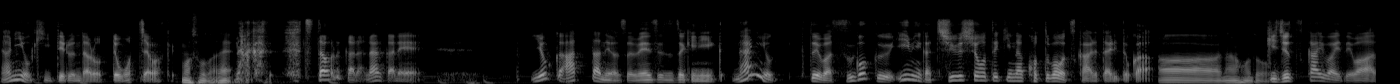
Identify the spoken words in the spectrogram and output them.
何を聞いてるんだろうって思っちゃうわけよ。まあそうだね。なんか伝わるからなんかねよくあったのよその面接の時に。何を例えばすごく意味が抽象的な言葉を使われたりとかああなるほど。技術界隈では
